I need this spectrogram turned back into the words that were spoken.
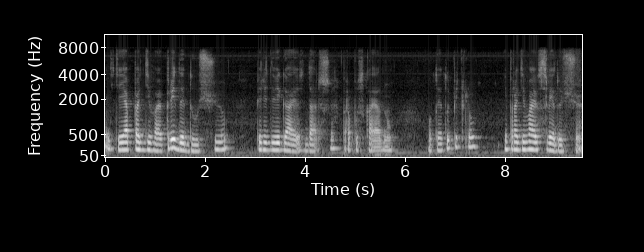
Видите, я поддеваю предыдущую передвигаюсь дальше пропуская одну вот эту петлю и продеваю следующую.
